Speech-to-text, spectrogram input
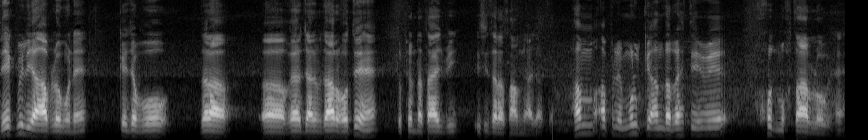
देख भी लिया आप लोगों ने कि जब वो ज़रा गैर जानबदार होते हैं तो फिर नतज भी इसी तरह सामने आ जाते हैं। हम अपने मुल्क के अंदर रहते हुए ख़ुद मुख्तार लोग हैं।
